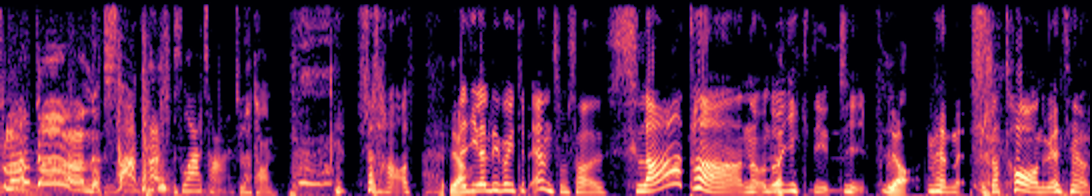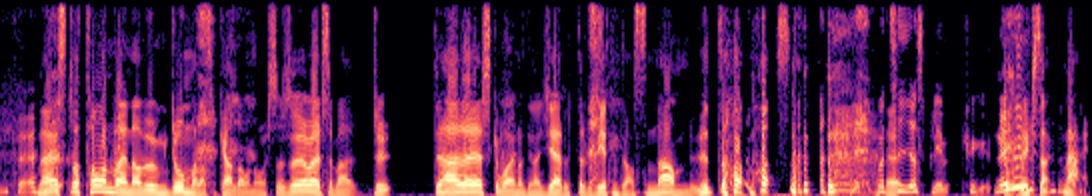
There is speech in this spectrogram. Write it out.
Zlatan! Zlatan! Zlatan. Zlatan. Zlatan. Ja, Jag gillade, det var ju typ en som sa Zlatan och då gick det ju typ. ja. Men Zlatan vet jag inte. Nej, Zlatan var en av ungdomarna som kallade honom också, så jag var så bara, du, det här ska vara en av dina hjältar, du vet inte hur hans namn uttalas. Mattias blev triggered. Exakt, nej,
